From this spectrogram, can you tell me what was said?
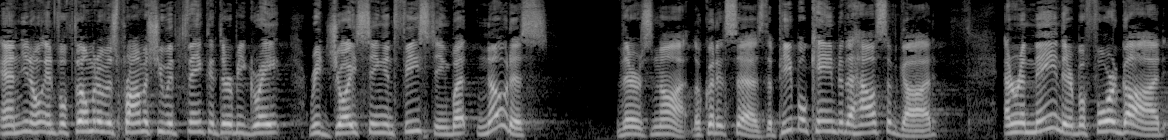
And, you know, in fulfillment of His promise, you would think that there would be great rejoicing and feasting. But notice, there's not. Look what it says. The people came to the house of God and remained there before God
